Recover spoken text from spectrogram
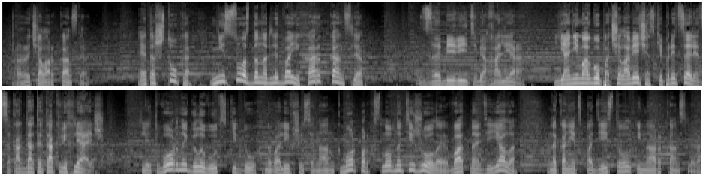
– прорычал арканцлер. «Эта штука не создана для двоих, арканцлер!» «Забери тебя, холера! Я не могу по-человечески прицелиться, когда ты так вихляешь!» Тлетворный голливудский дух, навалившийся на Ангморпорг, словно тяжелое ватное одеяло, наконец подействовал и на арканцлера.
